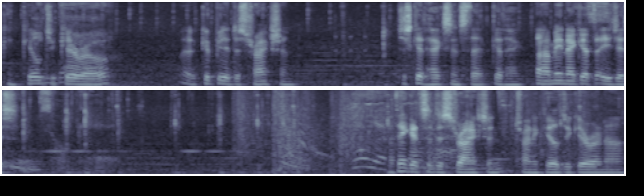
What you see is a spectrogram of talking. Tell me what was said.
Can kill Jakiro. Uh, it could be a distraction. Just get Hex instead. Get Hex. I mean, I get Aegis. I think it's a distraction trying to kill Jakiro now.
